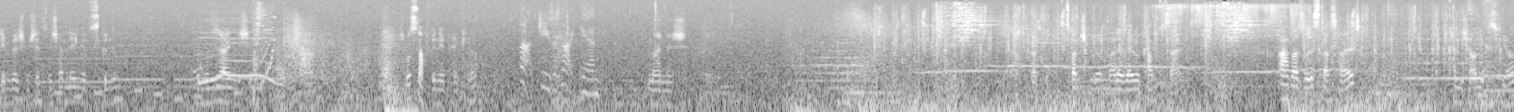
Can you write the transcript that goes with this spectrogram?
Mit dem will ich mich jetzt nicht anlegen, jetzt ist genug. Wo muss ich eigentlich hin? Ich muss nach Winnipeg, ne? Ah, Jesus, not again. Meine ich. Das wird 20 Millionen Mal derselbe Kampf sein. Aber so ist das halt. Kann ich auch nichts für.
